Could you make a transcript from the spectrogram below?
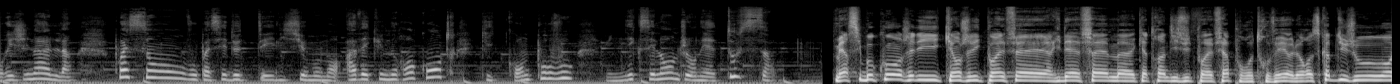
original. Poisson, vous passez de délicieux moments avec une rencontre qui compte pour vous. Une excellente journée à tous. Merci beaucoup Angélique, angélique.fr, idfm98.fr pour retrouver l'horoscope du jour.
